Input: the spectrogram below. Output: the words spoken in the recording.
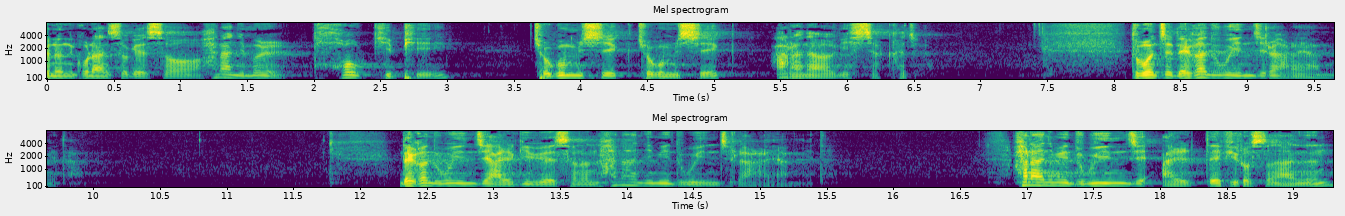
그는 고난 속에서 하나님을 더욱 깊이 조금씩 조금씩 알아나가기 시작하죠. 두 번째, 내가 누구인지를 알아야 합니다. 내가 누구인지 알기 위해서는 하나님이 누구인지를 알아야 합니다. 하나님이 누구인지 알 때 비로소 나는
